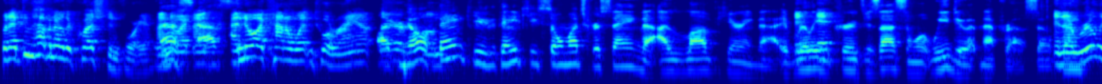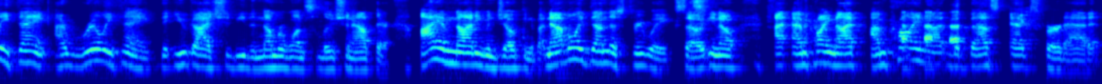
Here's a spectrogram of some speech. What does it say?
but I do have another question for you. Yes, I know I, I, I know I kind of went into a rant there. Uh, no, um, thank you, thank you so much for saying that. I love hearing that. It really and, encourages us and what we do at MetPro. So, and I really think I really think that you guys should be the number one solution out there. I am not even joking about. It. Now I've only done this three weeks, so you know I, I'm probably not I'm probably not the best expert at it,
